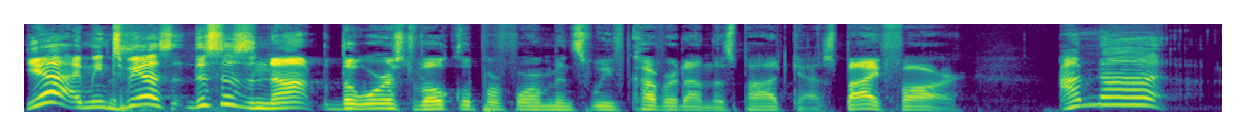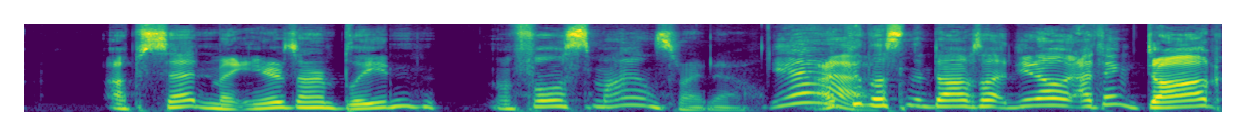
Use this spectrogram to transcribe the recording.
Yeah, I mean, to be honest, this is not the worst vocal performance we've covered on this podcast by far. I'm not upset. and My ears aren't bleeding. I'm full of smiles right now. Yeah. I could listen to dogs. like- You know, I think dog.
